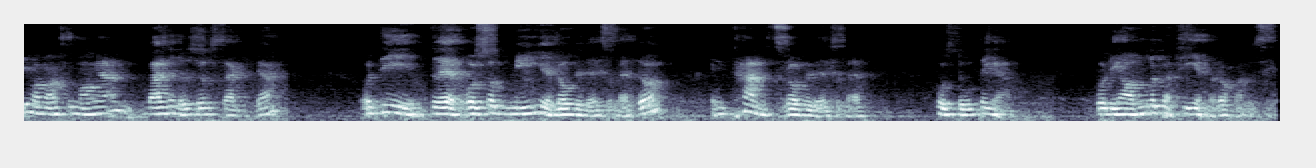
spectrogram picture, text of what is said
De var ganske mange, veldig ressurssterke. Og de drev også mye lobbyvirksomhet da intens lobbyvirksomhet på Stortinget. På de andre partiene, da, kan du si.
